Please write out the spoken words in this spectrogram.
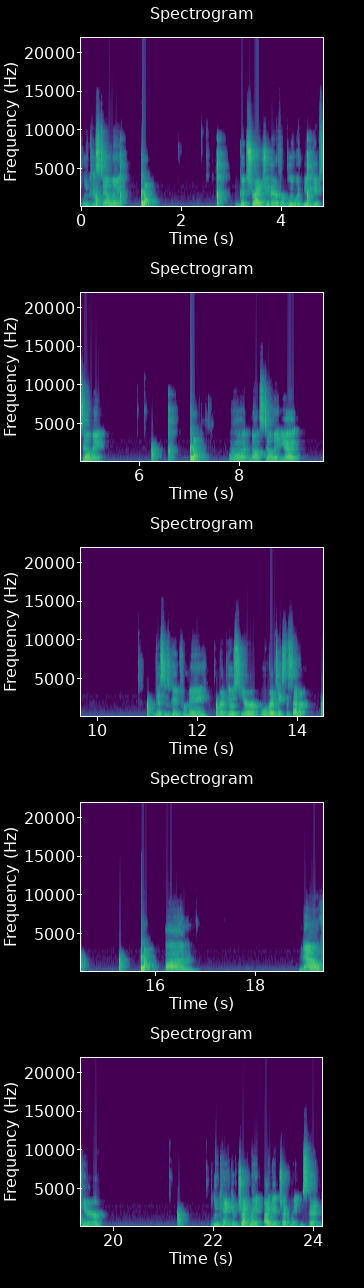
Blue can stalemate. Good strategy there for blue would be to give stalemate. Uh, not stalemate yet. This is good for me. Red goes here, or red takes the center. Um, now here, blue can't give checkmate. I get checkmate instead.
